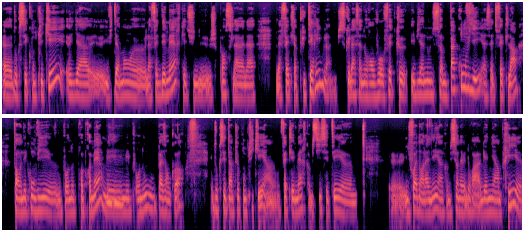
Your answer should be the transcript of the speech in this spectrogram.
donc c'est compliqué. Il y a évidemment la fête des mères, qui est une, je pense, la, la, la, fête la plus terrible, puisque là, ça nous renvoie au fait que, eh bien, nous ne sommes pas conviés à cette fête-là. Enfin, on est conviés pour notre propre mère, mais, mmh mais pour nous, pas encore. Et donc c'est un peu compliqué. Hein. En fait, les mères, comme si c'était euh, une fois dans l'année, hein, comme si on avait le droit à gagner un prix. Euh,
